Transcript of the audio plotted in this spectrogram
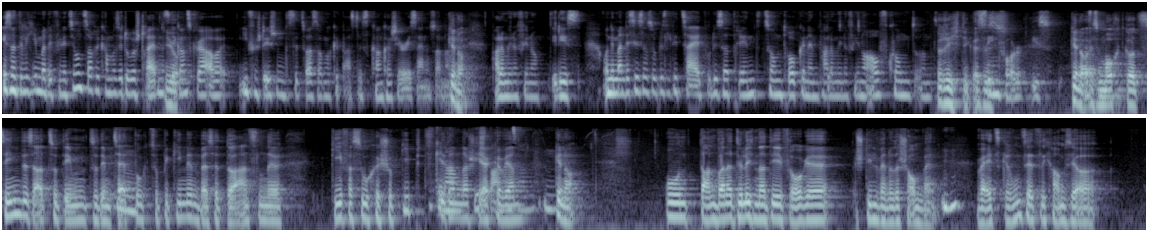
Ist natürlich immer Definitionssache, kann man sich darüber streiten, ist Ja. ganz klar, aber ich verstehe schon, dass sie zwar sagen, okay, passt, das kann kein Sherry sein, sondern Genau. Palomino Fino, it is. Und ich meine, das ist ja so ein bisschen die Zeit, wo dieser Trend zum trockenen Palomino Fino aufkommt und Richtig, also sinnvoll ist. Genau, Das es macht gerade Sinn, das auch zu dem, zu dem Zeitpunkt zu beginnen, weil es halt da einzelne Gehversuche schon gibt, die Genau, dann noch die stärker werden. Mhm. Genau. Und dann war natürlich noch die Frage Stillwein oder Schaumwein. Mhm. Weil jetzt grundsätzlich haben sie ja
